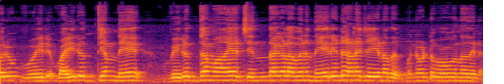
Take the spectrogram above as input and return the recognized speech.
ഒരു വൈരുദ്ധ്യം നേ വിരുദ്ധമായ ചിന്തകൾ അവന് നേരിടുകയാണ് ചെയ്യണത് മുന്നോട്ട് പോകുന്നതിന്.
